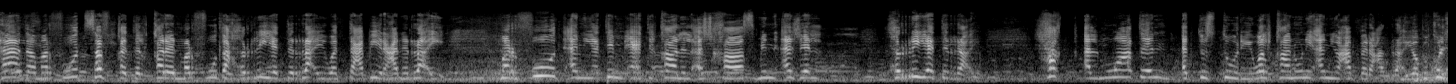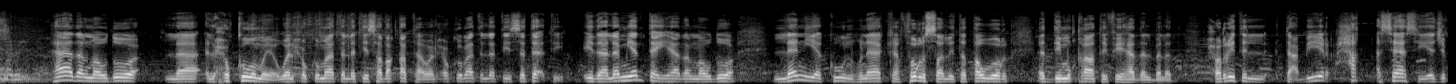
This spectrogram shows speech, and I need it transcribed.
هذا مرفوض. صفقة القرن مرفوضة حرية الرأي والتعبير عن الرأي. مرفوض أن يتم اعتقال الأشخاص من أجل حرية الرأي. حق المواطن الدستوري والقانوني أن يعبر عن رأيه بكل حرية. هذا الموضوع للحكومة والحكومات التي سبقتها والحكومات التي ستأتي إذا لم ينتهي هذا الموضوع لن يكون هناك فرصة لتطور الديمقراطي في هذا البلد. حرية التعبير حق أساسي يجب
